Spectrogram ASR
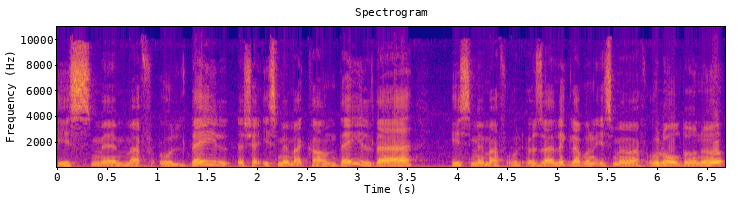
ismi mef'ul değil, şey ismi mekan değil de ismi mef'ul. Özellikle bunun ismi mef'ul olduğunu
